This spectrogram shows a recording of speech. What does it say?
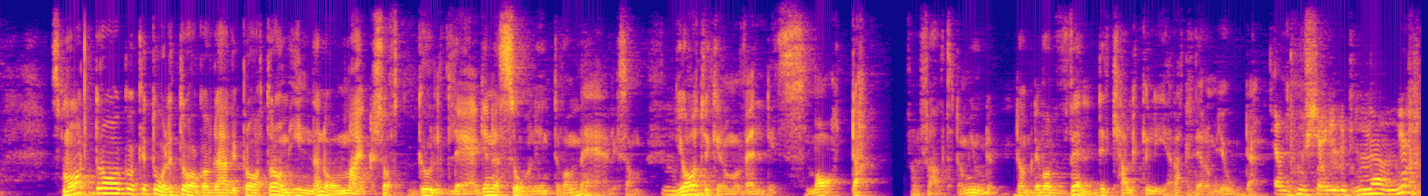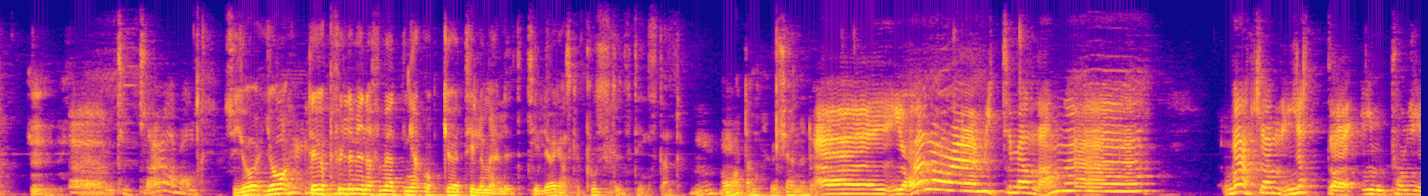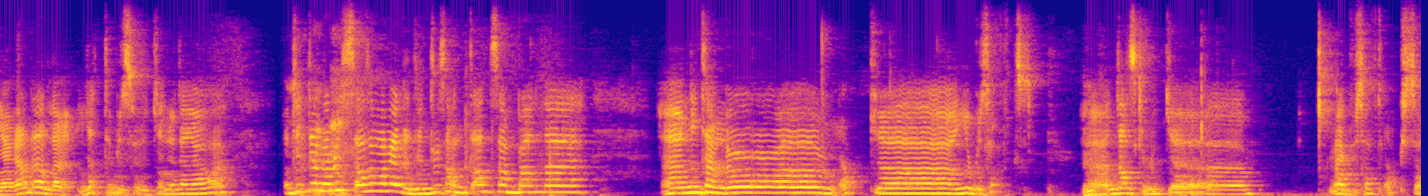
smart drag och ett dåligt drag av det här vi pratade om innan då, Microsoft guldläge när Sony inte var med. Liksom. Jag tycker de var väldigt smarta. Framförallt. De gjorde, de, det var väldigt kalkylerat det de gjorde. Jag pushade ut många Mm. eh, titlar i alla fall. Så jag, ja, det uppfyllde mina förväntningar och eh, till och med lite till. Jag är ganska positivt inställd. Mm. Adam, hur känner du? Eh, jag är nog eh, mitt emellan. Eh, varken jätteimponerad eller jättebesviken. Utan jag, jag tyckte det var vissa som var väldigt intressanta. Till exempel eh, eh, Nintendo och eh, Ubisoft. Eh, ganska mycket eh, Microsoft också.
